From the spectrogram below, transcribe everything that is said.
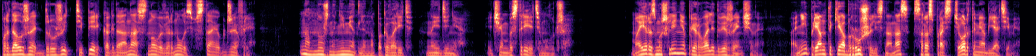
продолжать дружить теперь, когда она снова вернулась в стаю к Джеффри? Нам нужно немедленно поговорить наедине, и чем быстрее, тем лучше. Мои размышления прервали две женщины. Они прям-таки обрушились на нас с распростертыми объятиями.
